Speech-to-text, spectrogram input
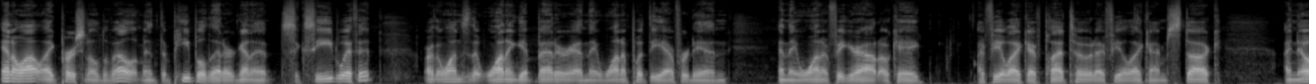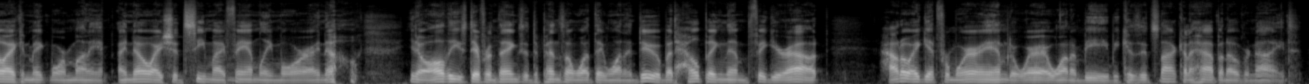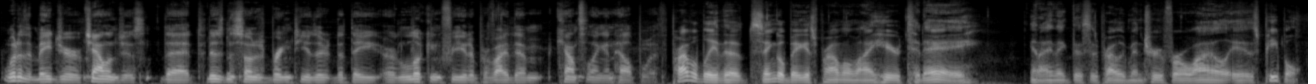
And a lot like personal development, the people that are going to succeed with it are the ones that want to get better and they want to put the effort in and they want to figure out, okay, I feel like I've plateaued. I feel like I'm stuck. I know I can make more money. I know I should see my family more. I know, you know, all these different things. It depends on what they want to do, but helping them figure out how do I get from where I am to where I want to be because it's not going to happen overnight. What are the major challenges that business owners bring to you that, that they are looking for you to provide them counseling and help with? Probably the single biggest problem I hear today, and I think this has probably been true for a while, is people.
